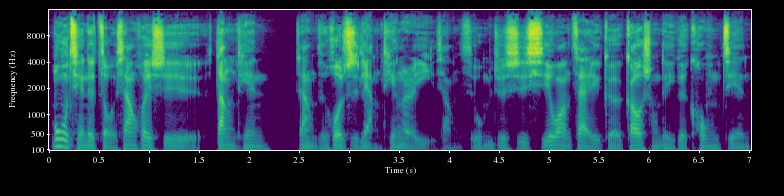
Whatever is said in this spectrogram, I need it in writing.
目前的走向会是当天这样子，或者是两天而已这样子。我们就是希望在一个高雄的一个空间。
